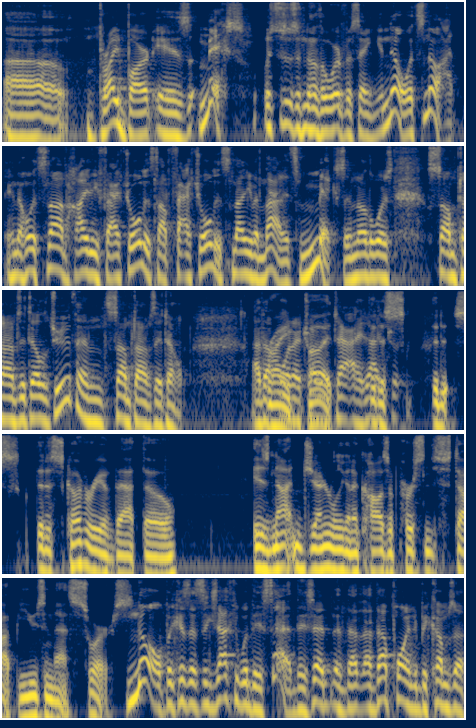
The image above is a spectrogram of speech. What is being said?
uh, Breitbart is mixed, which is another word for saying no, it's not. You know, it's not highly factual. It's not factual. It's not even that. It's mixed. In other words, sometimes they tell the truth and sometimes they don't. At that right, point, I try to attack. the, dis- the, dis- the discovery of that, though, is not generally going to cause a person to stop using that source. No, because that's exactly what they said. They said that at that point it becomes a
